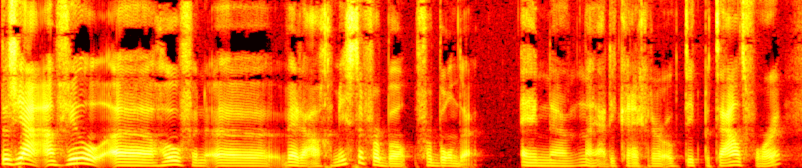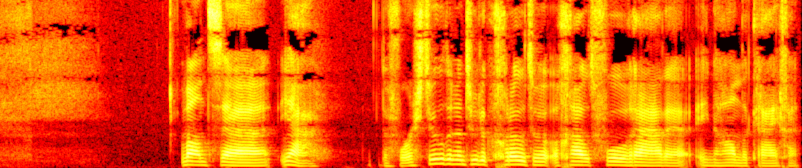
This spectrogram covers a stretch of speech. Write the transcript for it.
Dus ja, aan veel uh, hoven uh, werden alchemisten verbonden. En uh, nou ja, die kregen er ook dik betaald voor. Want ja, de vorst wilde natuurlijk grote goudvoorraden in de handen krijgen.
